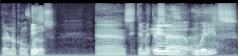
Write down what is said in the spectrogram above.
Pero no con ¿Sí? juegos. Ah, si te metes Es- a Uber Eats,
